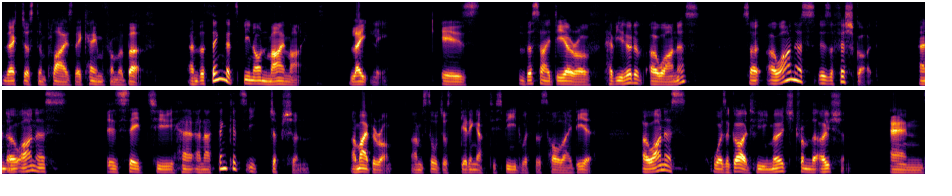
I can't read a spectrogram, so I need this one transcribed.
that just implies they came from above. And the thing that's been on my mind lately is this idea of have you heard of Oannes? So Oannes is a fish god, and Okay. Oannes is said to have, and I think it's Egyptian. I might be wrong. I'm still just getting up to speed with this whole idea. Oannes was a god who emerged from the ocean and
